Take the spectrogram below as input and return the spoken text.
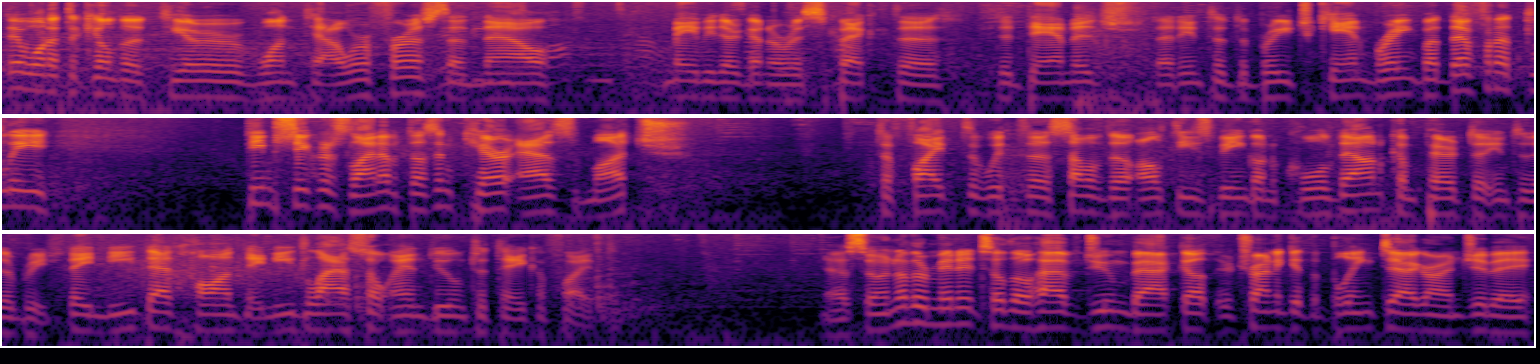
They wanted to kill the tier 1 tower first, and now maybe they're going to respect the, the damage that Into the Breach can bring, but definitely Team Secret's lineup doesn't care as much to fight with uh, some of the ultis being on cooldown compared to Into the Breach. They need that Haunt, they need Lasso and Doom to take a fight. Yeah, so another minute till they'll have Doom back up. They're trying to get the Blink Dagger on Jibei.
